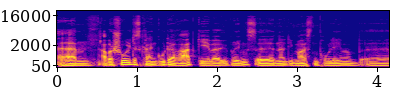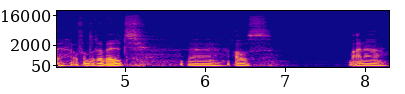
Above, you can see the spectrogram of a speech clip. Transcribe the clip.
Ähm, aber Schuld ist kein guter Ratgeber. Übrigens, äh, ne, die meisten Probleme äh, auf unserer Welt äh, aus meiner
